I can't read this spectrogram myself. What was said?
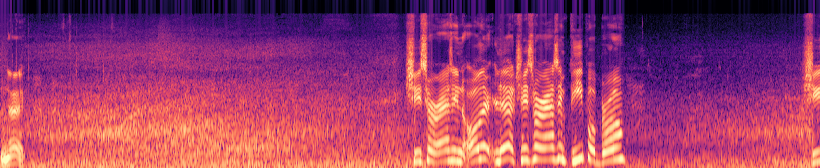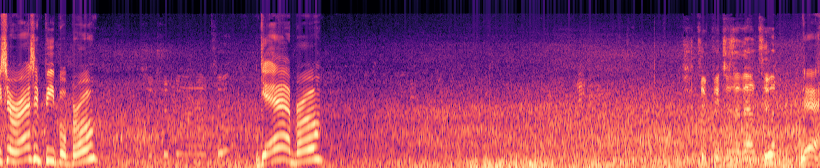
Look. She's harassing other. Look, she's harassing people, bro. She's harassing people, bro. Is she tripping on that too? Yeah, bro. Took pictures of them too? Yeah.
